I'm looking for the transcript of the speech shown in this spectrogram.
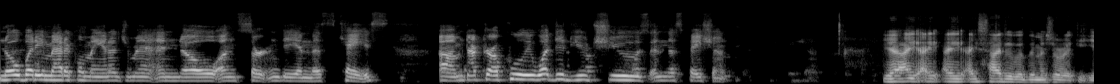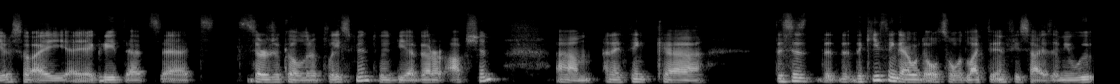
Nobody medical management and no uncertainty in this case. Um, Dr. Alkhouli, what did you choose in this patient? Yeah, I, I, I- sided with the majority here, so I, I agreed that, that surgical replacement would be a better option. Um, and I think, uh, this is the, the, the key thing I would also would like to emphasize. I mean, we,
